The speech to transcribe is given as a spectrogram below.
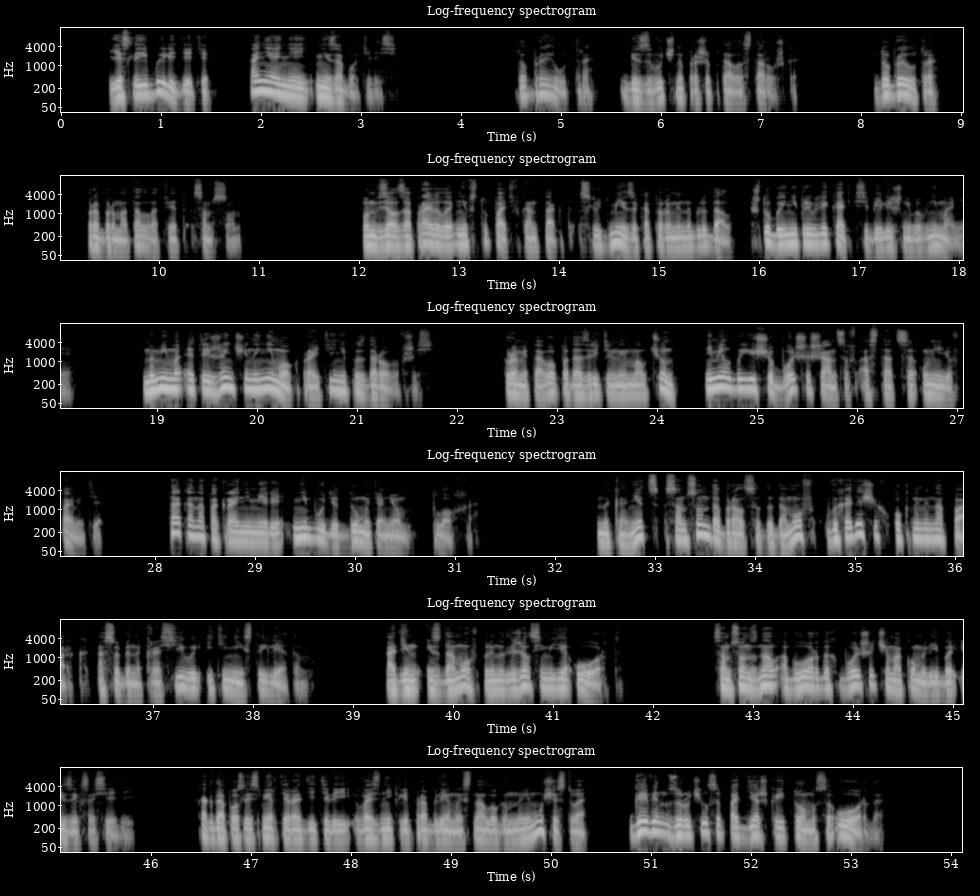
Если и были дети, они о ней не заботились. «Доброе утро», — беззвучно прошептала старушка. «Доброе утро», — пробормотал в ответ Самсон. Он взял за правило не вступать в контакт с людьми, за которыми наблюдал, чтобы не привлекать к себе лишнего внимания. Но мимо этой женщины не мог пройти, не поздоровавшись. Кроме того, подозрительный молчун имел бы еще больше шансов остаться у нее в памяти. Так она, по крайней мере, не будет думать о нем плохо. Наконец, Самсон добрался до домов, выходящих окнами на парк, особенно красивый и тенистый летом. Один из домов принадлежал семье Уорд. Самсон знал об Уордах больше, чем о ком-либо из их соседей. Когда после смерти родителей возникли проблемы с налогом на имущество, Гэвин заручился поддержкой Томаса Уорда.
